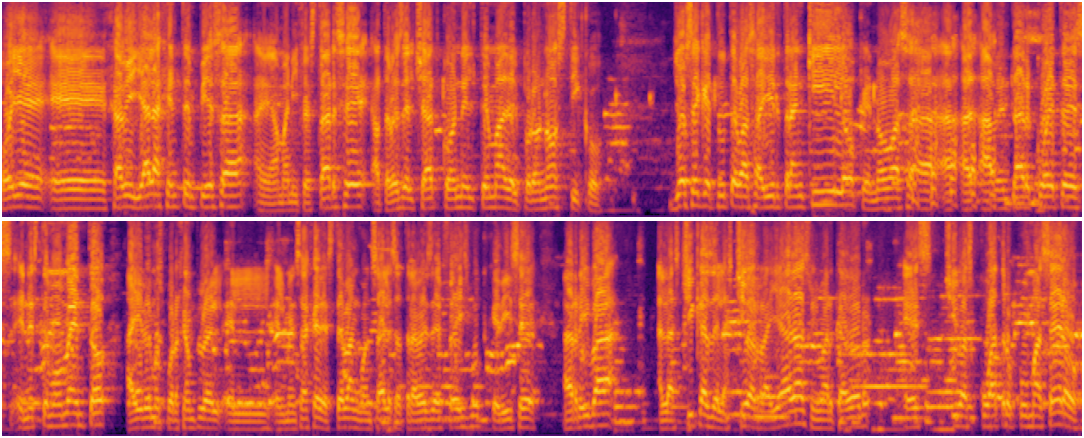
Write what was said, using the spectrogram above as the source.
Oye, eh, Javi, ya la gente empieza eh, a manifestarse a través del chat con el tema del pronóstico. Yo sé que tú te vas a ir tranquilo, que no vas a, aventar cohetes en este momento. Ahí vemos, por ejemplo, el, mensaje de Esteban González a través de Facebook que dice, arriba a las chicas de las Chivas Rayadas, mi marcador es Chivas 4, Puma 0.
